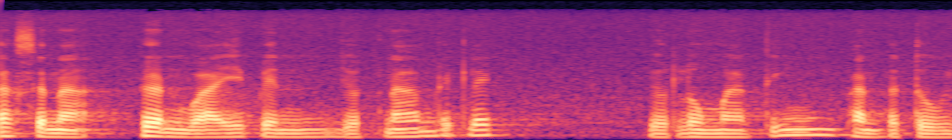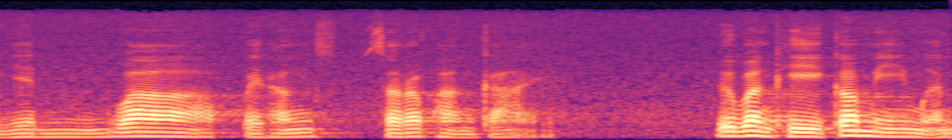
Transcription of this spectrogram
ลักษณะเคลื่อนไหวเป็นหยดน้ำเล็ก ๆ หยดลงมาติ้งผ่านประตูเย็นว่าไปทั้งสารพางกาย หรือบางทีก็มีเหมือน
